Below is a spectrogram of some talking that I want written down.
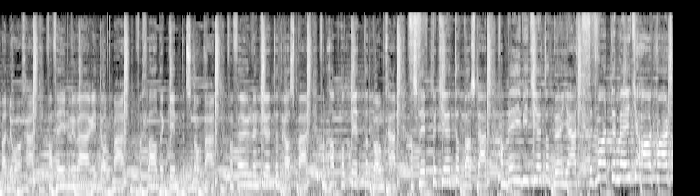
maar doorgaat. Van februari tot maart, van gladde kind tot snorbaard. Van veulentje tot raspaard, van appelpit tot boomgaard. Van slippertje tot bastaard, van babytje tot bejaard. Dit wordt een beetje awkward,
